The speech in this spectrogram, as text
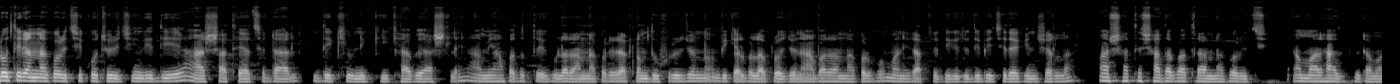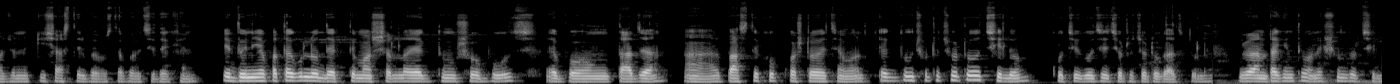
লতি রান্না করেছি কচুরি চিংড়ি দিয়ে আর সাথে আছে ডাল। দেখি উনি কী খাবে আসলে। আমি আপাতত এগুলো রান্না করে রাখলাম দুপুরের জন্য। বিকালবেলা প্রয়োজনে আবার রান্না করব মানে রাত্রের দিকে যদি বেঁচে থাকে ইনশাল্লাহ। আর সাথে সাদা ভাত রান্না করেছি। আমার হাসব্যান্ড আমার জন্য কি শাস্তির ব্যবস্থা করেছে দেখেন। এই ধনিয়া পাতাগুলো দেখতে মার্শাল্লাহ একদম সবুজ এবং তাজা। আর বাঁচতে খুব কষ্ট হয়েছে আমার। একদম ছোট ছোট ছিল, কচি কচি ছোট ছোট গাছগুলো। গ্রানটা কিন্তু অনেক সুন্দর ছিল।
